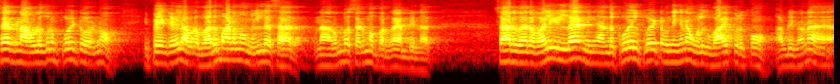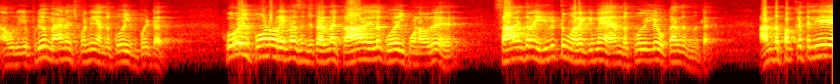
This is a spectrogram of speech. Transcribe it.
சார் நான் அவ்வளோ தூரம் போயிட்டு வரணும் இப்போ என் கையில் அவ்வளோ வருமானமும் இல்லை சார். நான் ரொம்ப சிரமப்படுறேன் அப்படின்னார். சார் வேறு வழி இல்லை. நீங்கள் அந்த கோயில் போயிட்டு வந்தீங்கன்னா உங்களுக்கு வாய்ப்பு இருக்கும் அப்படின்னோன்னே அவர் எப்படியோ மேனேஜ் பண்ணி அந்த கோயிலுக்கு போயிட்டார். கோயில் போனவர் என்ன செஞ்சுட்டாருன்னா காலையில் கோயில் போனவர் சாயந்தரம் இருட்டும் வரைக்குமே அந்த கோயிலே உட்காந்துருந்துட்டார் அந்த பக்கத்துலேயே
